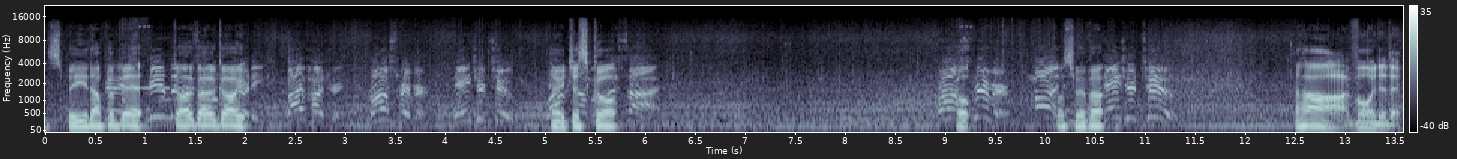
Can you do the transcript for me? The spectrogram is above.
Speed up a bit. Go, go, go. 500, cross river, danger 2. No, just got- Cross Oh, river, mud, cross river. danger 2. Ah, avoided it.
